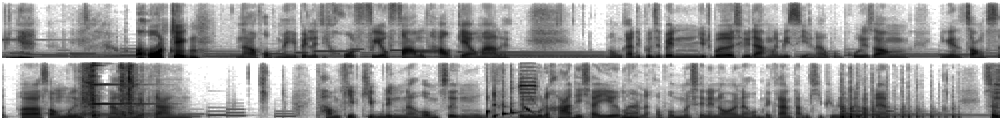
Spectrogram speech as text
เป็นไงโคตรเจ๋งนะครับผมไม่เป็นอะไรที่โคตรเฟี้ยวฟ้าวมะพร้าวแก้วมากเลยผมการที่คุณจะเป็นยูทูบเบอร์ชื่อดังและมีเสียงนะครับผมคุณจะต้องมีเงินสองเอ่อสองหมื่นเจ็ดนะผมในการ ทำคลิปคลิปหนึ่งนะผมซึ่งเป็นมูลค่าที่ใช้เยอะมากนะครับผมไม่ใช่น้อยๆนะผมในการทำคลิปคลิปหนึ่งนะครับเนี่ยซึ่ง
